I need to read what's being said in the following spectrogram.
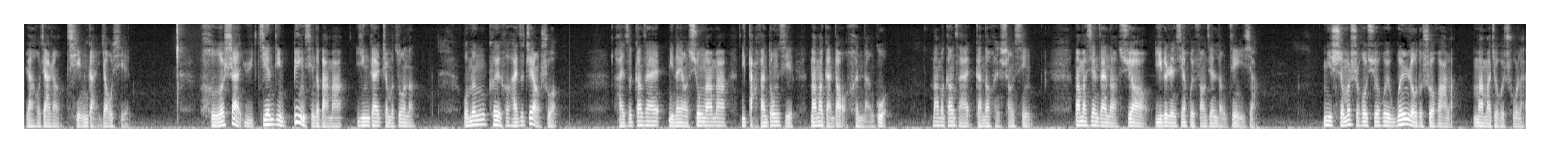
然后加上情感要挟。和善与坚定并行的爸妈应该怎么做呢？我们可以和孩子这样说。孩子，刚才你那样凶妈妈，你打翻东西，妈妈感到很难过。妈妈刚才感到很伤心。妈妈现在呢，需要一个人先回房间冷静一下。你什么时候学会温柔的说话了，妈妈就会出来。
